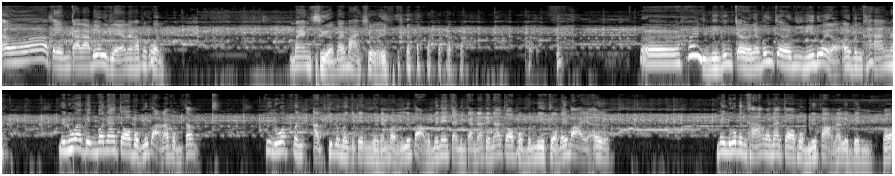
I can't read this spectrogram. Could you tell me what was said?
เออเต็มการาเบลอีกแล้วนะครับทุกคน แม่งเสือบายบายเฉย เออเฮ้ยมีเพิ่งเจอนะเพิ่งเจอมีอย่างนี้ด้วยเหรอเออมันค้างนะ ไม่รู้ว่าเป็นเพราะหน้าจอผมหรือเปล่านะ ผมต้องไม่รู้ว่ามันอัดคลิปแล้วมันจะเป็นเหมือนกันหมดหรือเปล่าผมไม่แน่ใจเหมือนกันนะ แต่หน้าจอผมมันมีเสือใบายบอะเออไม่รู้ว่าเป็นค้างว่าหน้าจอผมหรือเปล่านะ หรือเป็นเพราะ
